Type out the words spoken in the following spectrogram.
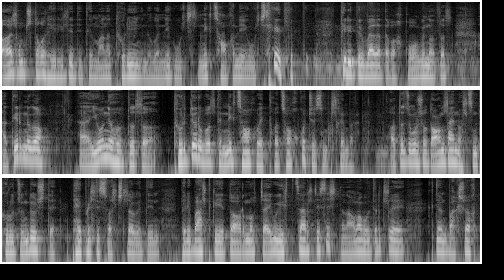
ойлгомжтойгоор хэрэглээд идэх нь манай төрийн нөгөө нэг үйлчлэл, нэг цонхны үйлчлэл тэр идэр байгаад байгаа байхгүй. Уг нь бол а тэр нөгөө юуны хувьд бол төр дээр бол тэр нэг цонх байдгаа цонхгүй ч байсан болох юм байна. Одоо зүгээр шууд онлайн болсон төрөө зөндөө штэ. Paperless болчлоо гэдэг энэ Прибалтикийн эдэ орнууд ч айгүй эрт зарлж байсан штэ. Намааг удирдлагын активд багш байхад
